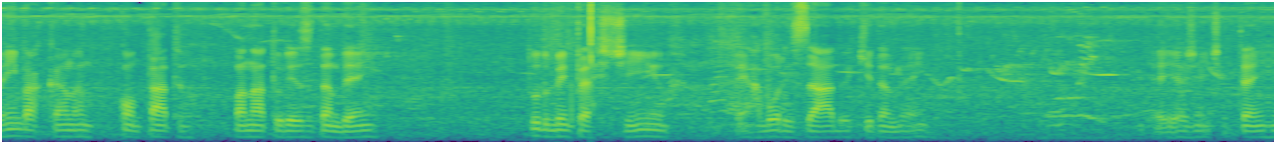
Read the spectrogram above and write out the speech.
bem bacana, contato com a natureza também. Tudo bem pertinho, tem arborizado aqui também. E aí a gente tem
